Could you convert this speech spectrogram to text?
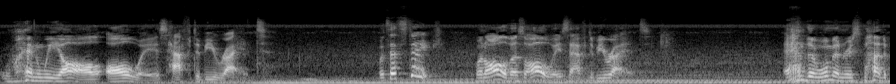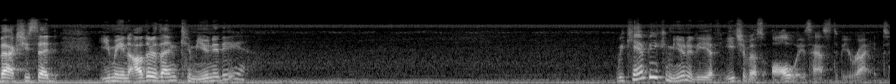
when we all always have to be right? What's at stake when all of us always have to be right? And the woman responded back. She said, You mean other than community? We can't be community if each of us always has to be right.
